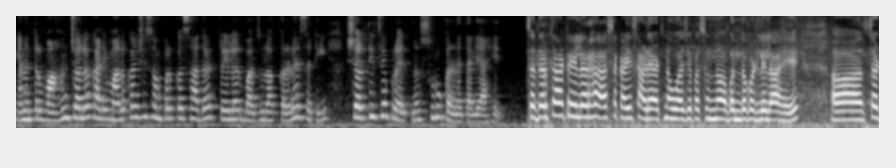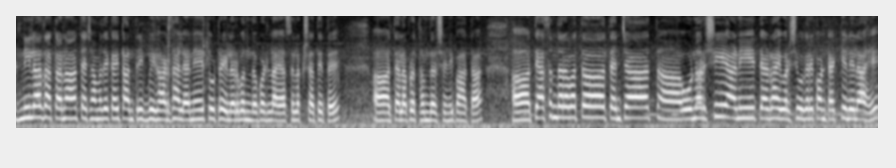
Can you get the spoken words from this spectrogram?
यानंतर वाहन चालक आणि मालकांशी संपर्क साधत ट्रेलर बाजूला करण्यासाठी शर्तीचे प्रयत्न सुरू करण्यात आले आहेत. सदरचा ट्रेलर हा सकाळी साडेआठ नऊ वाजेपासून बंद पडलेला आहे. चढणीला जाताना त्याच्यामध्ये काही तांत्रिक बिघाड झाल्याने तो ट्रेलर बंद पडला आहे असं लक्षात येतं आहे त्याला प्रथमदर्शनी पाहता. त्या संदर्भात त्यांच्या ओनरशी आणि त्या ड्रायव्हरशी वगैरे कॉन्टॅक्ट केलेला आहे.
